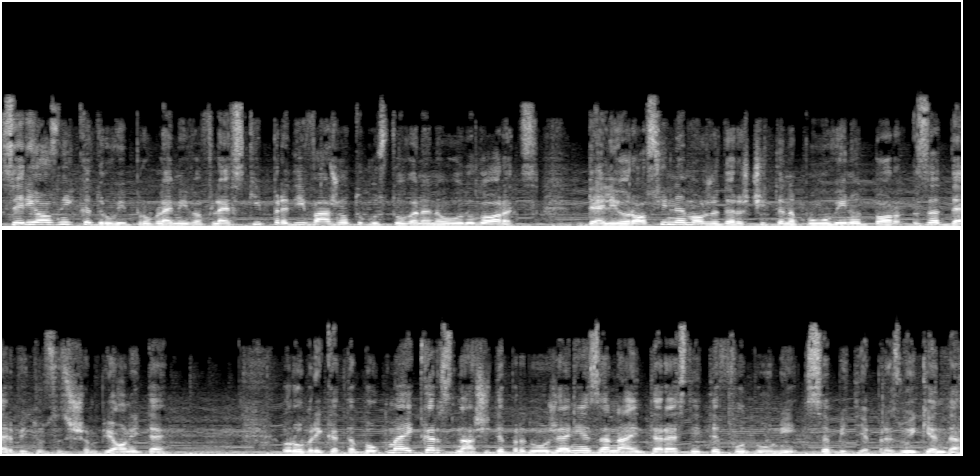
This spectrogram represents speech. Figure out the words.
Сериозни кадрови проблеми в Левски преди важното гостуване на Лудогорец. Делио Роси не може да разчита на половин отбор за дербито с шампионите. Рубриката Bookmaker с нашите предложения за най-интересните футболни събития през уикенда.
